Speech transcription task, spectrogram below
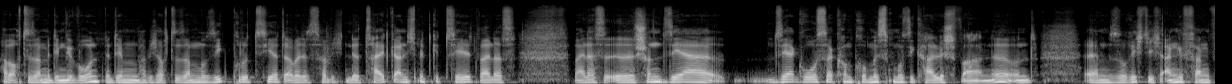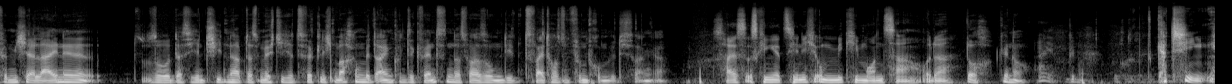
habe auch zusammen mit dem gewohnt, mit dem habe ich auch zusammen Musik produziert, aber das habe ich in der Zeit gar nicht mitgezählt, weil das, weil das äh, schon sehr, sehr großer Kompromiss musikalisch war. Ne? Und ähm, so richtig angefangen für mich alleine so, dass ich entschieden habe, das möchte ich jetzt wirklich machen mit allen Konsequenzen. Das war so um die 2005 rum, würde ich sagen, ja. Das heißt, es ging jetzt hier nicht um Mickey Monza, oder? Doch, genau. Ah, ja. genau. Katsching.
